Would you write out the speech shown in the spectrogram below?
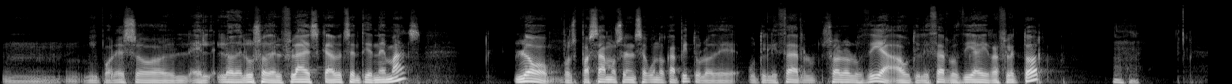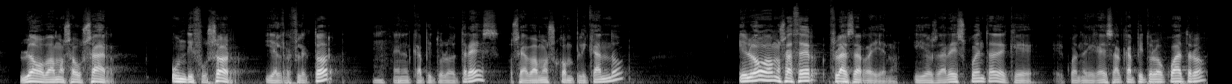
mm, y por eso el- el- lo del uso del flash cada vez se entiende más. Luego, pues pasamos en el segundo capítulo de utilizar solo luz día a utilizar luz día y reflector. Luego vamos a usar un difusor y el reflector en el capítulo 3, o sea, vamos complicando. Y luego vamos a hacer flash de relleno. Y os daréis cuenta de que eh, cuando llegáis al capítulo 4,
